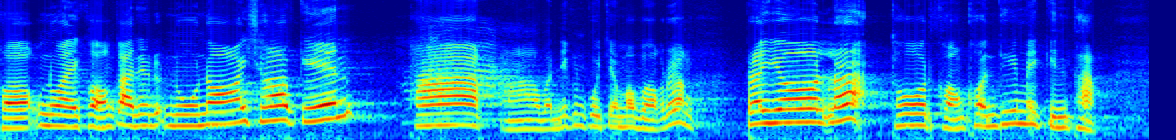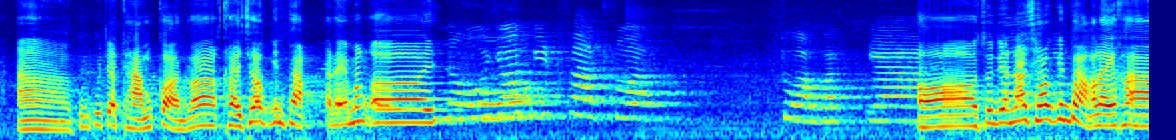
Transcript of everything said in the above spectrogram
ของหน่วยของการหนูน้อยชอบกินผักอ่าวันนี้คุณครูจะมาบอกเรื่อง ประโยชน์และโทษของคนที่ไม่กินผักอ่าคุณครูจะถามก่อนว่าใครชอบกินผักอะไรบ้างเอ่ยหนูผักตัวตัวฟั กยาวอ๋อสุเดียน่าชอบกินผักอะไรคะ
